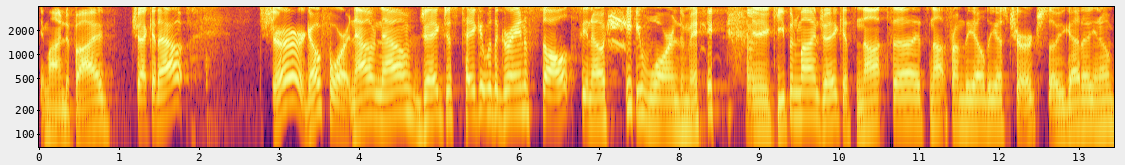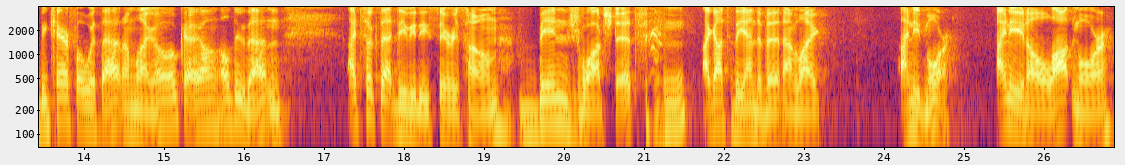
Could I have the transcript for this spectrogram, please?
you mind if I check it out? Sure, go for it. Now, now, Jake, just take it with a grain of salt. You know, he warned me. You know, keep in mind, Jake, it's not uh, it's not from the LDS Church, so you gotta you know be careful with that. And I'm like, oh, okay, I'll, I'll do that. And I took that DVD series home, binge watched it. I got to the end of it, and I'm like, I need more. I need a lot more.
